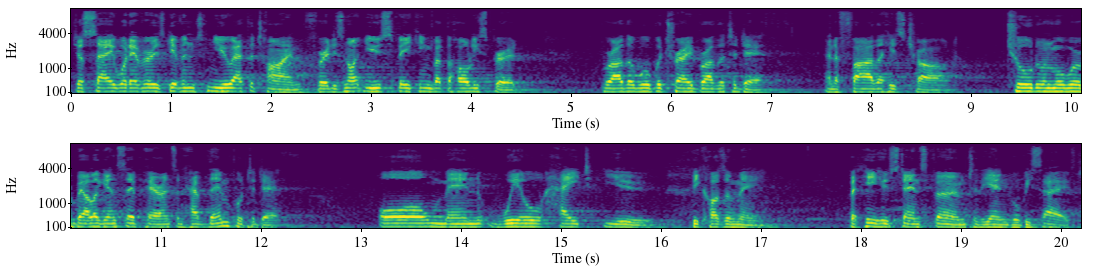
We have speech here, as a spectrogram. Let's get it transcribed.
Just say whatever is given to you at the time, for it is not you speaking, but the Holy Spirit. Brother will betray brother to death, and a father his child. Children will rebel against their parents and have them put to death. All men will hate you because of me, but he who stands firm to the end will be saved.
